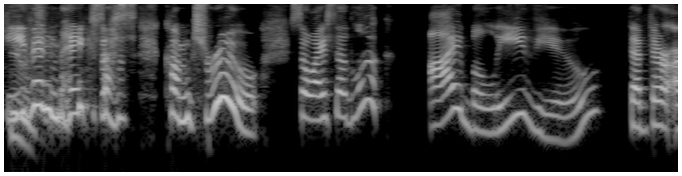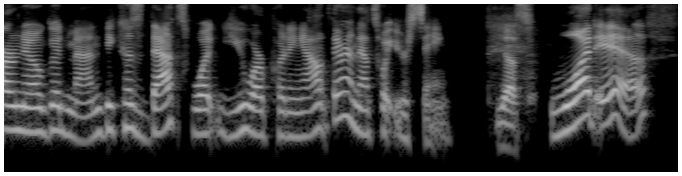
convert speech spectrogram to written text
even makes us come true. So I said, look, I believe you that there are no good men because that's what you are putting out there and that's what you're seeing. Yes. What if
